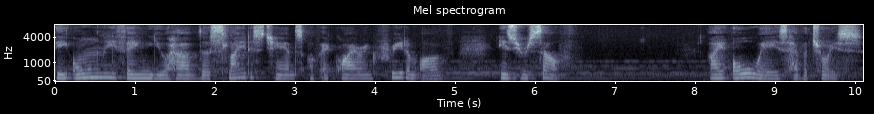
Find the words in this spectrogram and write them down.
The only thing you have the slightest chance of acquiring freedom of is yourself. I always have a choice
